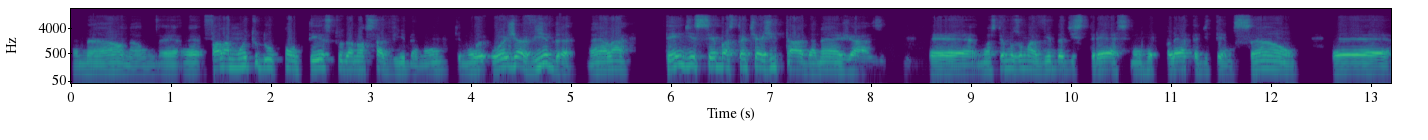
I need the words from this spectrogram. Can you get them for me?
Não, não. É, é, fala muito do contexto da nossa vida, né? Que hoje a vida, né, ela tende a ser bastante agitada, né, Jaz? É, nós temos uma vida de estresse, né, repleta de tensão, é,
